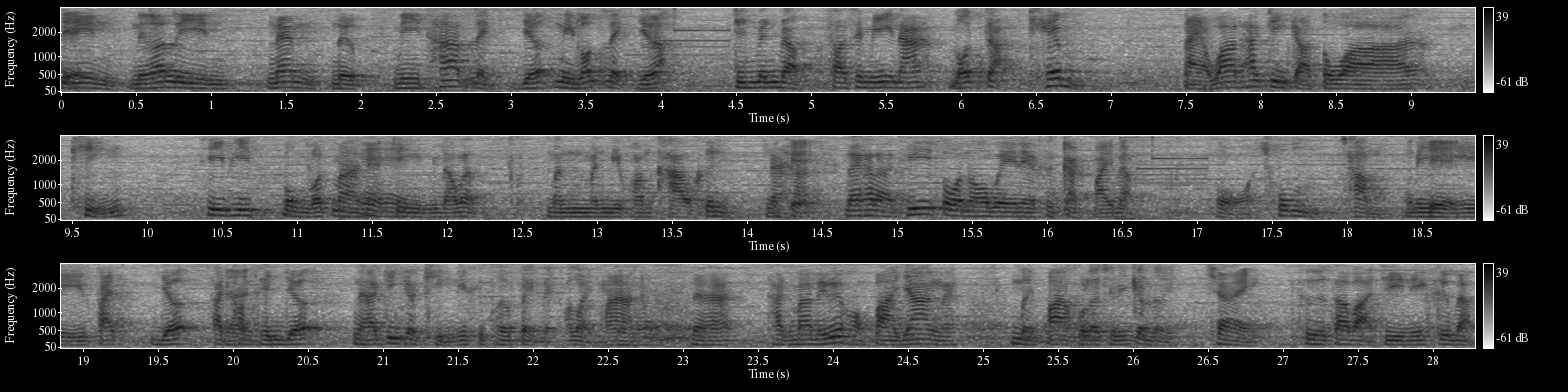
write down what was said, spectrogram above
จีน เนื้อลีน แน่นหนึบมีธาตุเหล็กเยอะมีรสเหล็กเยอะ กินเป็นแบบซาซิมินะรสจะเข้ม แต่ว่าถ้ากินกับตัวขิง ที่พี่ปรุงรสมาเนี่ยอืมกินแล้วแบบมันมันมีความคาวขึ้นนะโอเคครับในขณะที่ตัวนอร์เวย์เนี่ยคือกัดไปแบบโหชุ่มฉ่ำโอมีเคแฟตเยอะแฟตใช่คอนเทนต์เยอะนะฮะกินกับขิงนี่คือเพอร์เฟกเลยอร่อยมากนะฮะถัดมาในเรื่องของปลาย่างนะเหมือนปลาคนละชนิดกันเลย ใช่ คือซาบะจีนนี่คือแบบ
